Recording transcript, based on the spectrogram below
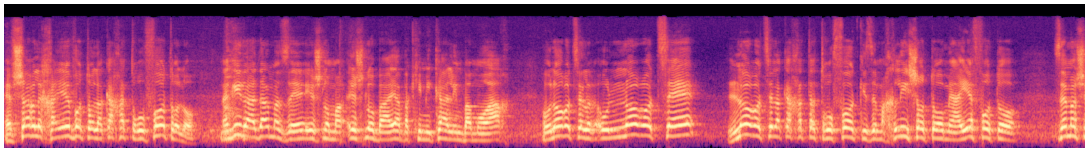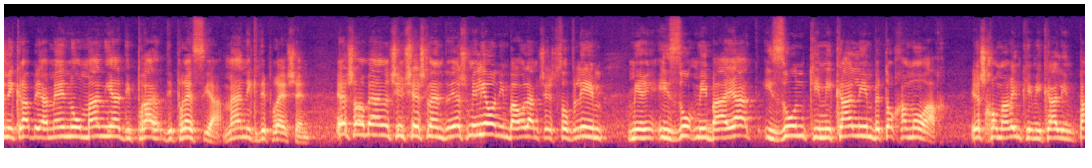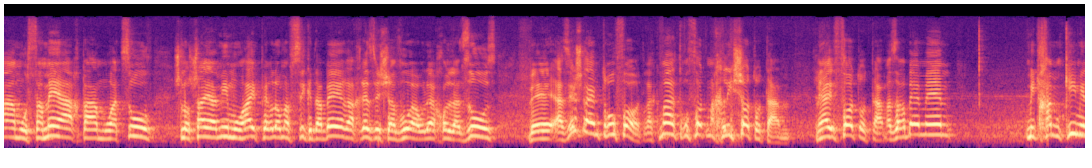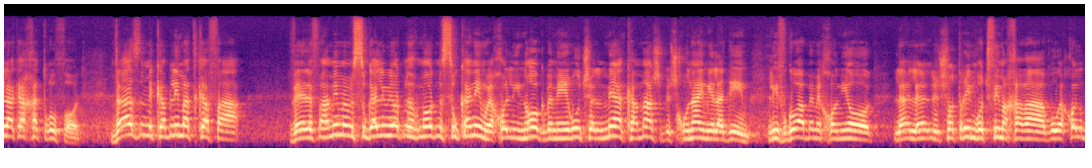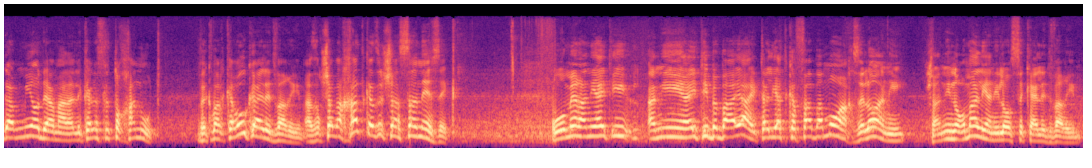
אפשר לחייב אותו לקחת תרופות או לא? נגיד האדם הזה, יש לו, יש לו בעיה בקימיקלים במוח, הוא לא רוצה, הוא לא רוצה, לא רוצה לקחת את התרופות כי זה מחליש אותו, מעייף אותו. זה מה שנקרא בימינו מניה דיפר, דיפרסיה, manic depression. יש הרבה אנשים שיש להם, יש מיליונים בעולם שסובלים מאיזו, מבעיית איזון כימיקלים בתוך המוח. יש חומרים כימיקליים, פעם הוא שמח, פעם הוא עצוב, שלושה ימים הוא hyper לא מפסיק לדבר, אחרי זה שבוע הוא לא יכול לזוז, ו... אז יש להם תרופות, רק מה התרופות מחלישות אותם, מעייפות אותם, אז הרבה מהם מתחמקים מלקחת תרופות, ואז הם מקבלים התקפה, ולפעמים הם מסוגלים להיות מאוד מסוכנים, הוא יכול לנהוג במהירות של 100 קמ"ש בשכונה עם ילדים, לפגוע במכוניות, שוטרים רודפים אחריו, הוא יכול גם, מי יודע מה, להיכנס לתוך חנות. וכבר קרו כאלה דברים. אז עכשיו, אחד כזה שעשה נזק, הוא אומר, אני הייתי, אני הייתי בבעיה, הייתה לי התקפה במוח, זה לא אני, שאני נורמלי, אני לא עושה כאלה דברים.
